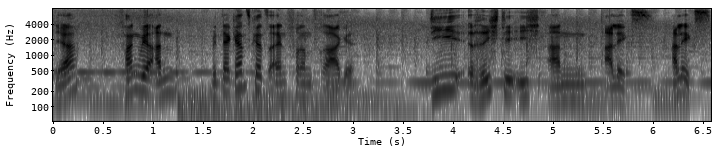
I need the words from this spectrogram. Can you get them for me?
Ja, fangen wir an mit einer ganz, ganz einfachen Frage. Die richte ich an Alex. Alex,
